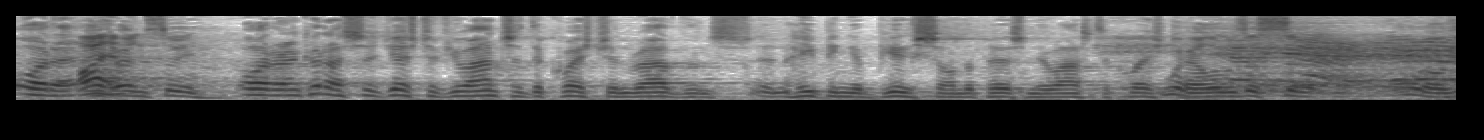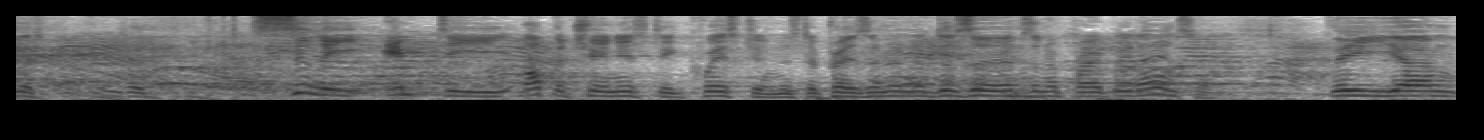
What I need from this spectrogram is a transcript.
order. I haven't seen. Order. And could I suggest if you answered the question rather than heaping abuse on the person who asked the question? Well, it was a silly, well, it was a, it was a silly, empty, opportunistic question, Mr. President, and it deserves an appropriate answer. The um,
